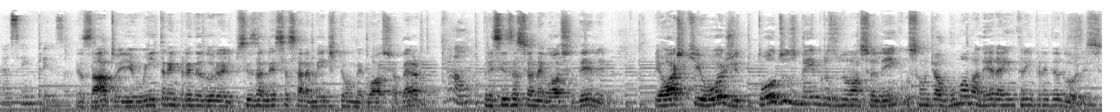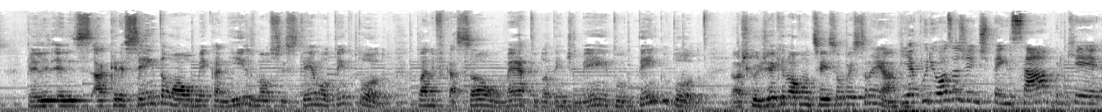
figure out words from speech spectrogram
nessa empresa. Exato, e o intraempreendedor ele precisa necessariamente ter um negócio aberto? Não. Precisa ser o um negócio dele? Eu acho que hoje todos os membros do nosso elenco são de alguma maneira intraempreendedores. Eles, eles acrescentam ao mecanismo, ao sistema o tempo todo. Planificação, método, atendimento, o tempo todo. Eu acho que o dia que não acontecer isso eu vou estranhar. E é curioso a gente pensar, porque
